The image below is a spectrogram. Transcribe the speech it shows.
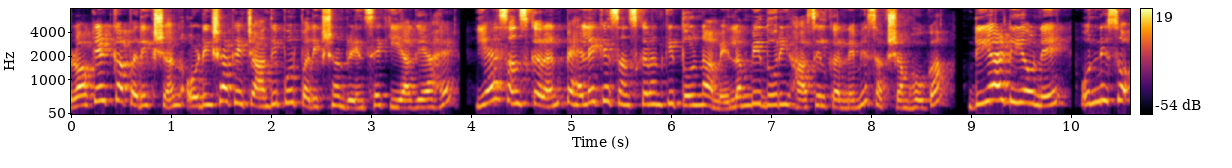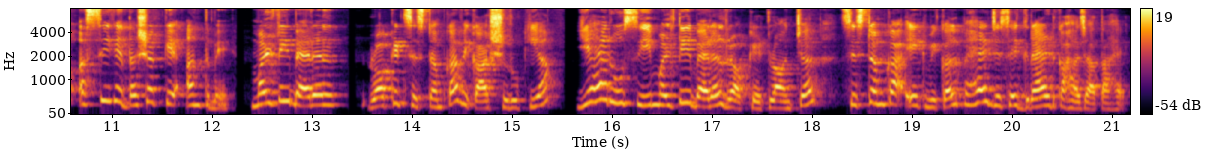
रॉकेट का परीक्षण ओडिशा के चांदीपुर परीक्षण रेंज से किया गया है। यह संस्करण पहले के संस्करण की तुलना में लंबी दूरी हासिल करने में सक्षम होगा। डीआरडीओ ने 1980 के दशक के अंत में मल्टी बैरल रॉकेट सिस्टम का विकास शुरू किया। यह रूसी multi barrel rocket launcher system का एक विकल्प है, जिसे ग्रैड कहा जाता है।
